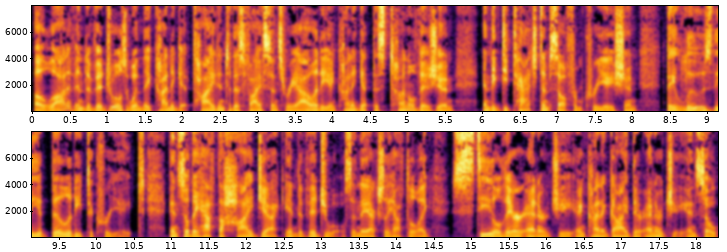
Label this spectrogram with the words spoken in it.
a lot of individuals when they kind of get tied into this five sense reality and kind of get this tunnel vision and they detach themselves from creation, they lose the ability to create. And so they have to hijack individuals and they actually have to like steal their energy and kind of guide their energy. And so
